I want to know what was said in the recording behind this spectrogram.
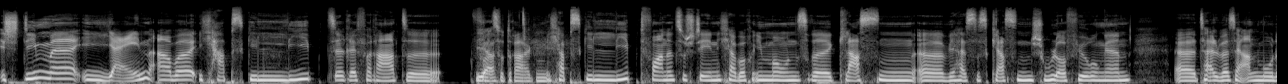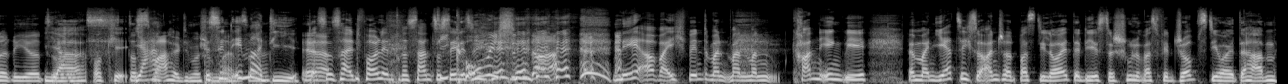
Stimme, jein, aber ich hab's geliebt, Referate vorzutragen. Ja. Ich habe es geliebt, vorne zu stehen. Ich habe auch immer unsere Klassen, äh, wie heißt das, Klassenschulaufführungen äh, teilweise anmoderiert. Ja, okay. Das ja, war halt immer schon Das sind immer die. Ja. Das ist halt voll interessant zu die sehen. Komischen da. nee, aber ich finde, man, man, man kann irgendwie, wenn man jetzt sich so anschaut, was die Leute, die aus der Schule, was für Jobs die heute haben,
